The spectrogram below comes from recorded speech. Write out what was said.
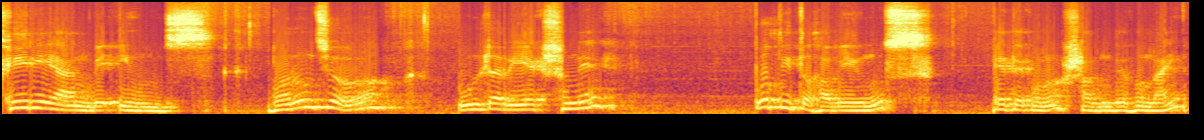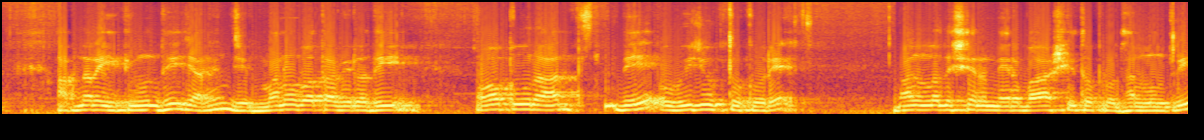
ফিরিয়ে আনবে ইউনুস। বরঞ্চ উল্টা রিয়াকশনে পতিত হবে ইউনুস। এতে কোনো সন্দেহ নাই। আপনারা ইতিমধ্যেই জানেন যে মানবতা বিরোধী অপরাধে অভিযুক্ত করে বাংলাদেশের নির্বাসিত প্রধানমন্ত্রী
